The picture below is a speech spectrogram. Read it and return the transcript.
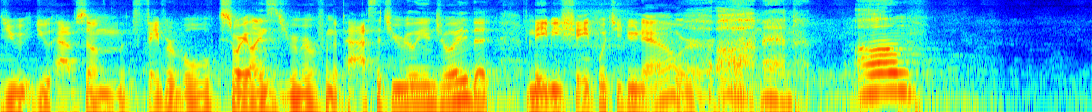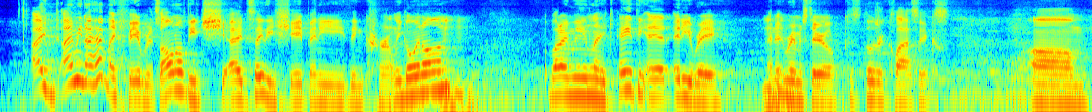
do you do you have some favorable storylines that you remember from the past that you really enjoyed that maybe shape what you do now, or Oh man. Um I I mean I have my favorites. I don't know if these sh- I'd say these shape anything currently going on. But I mean like anything Eddie Ray and Rey Mysterio cuz those are classics. Um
